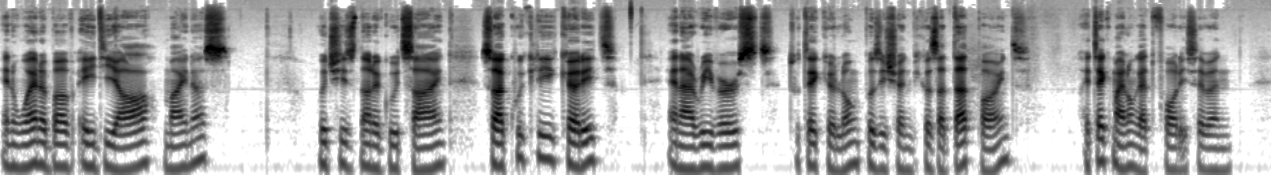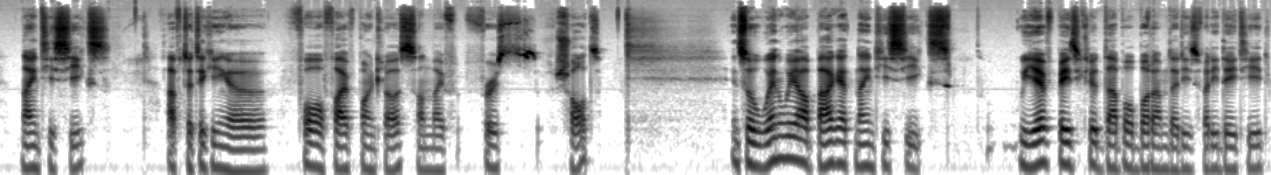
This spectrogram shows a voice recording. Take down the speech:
and went above ADR minus which is not a good sign. So I quickly cut it and I reversed to take a long position because at that point I take my long at 47.96 after taking a four or five point loss on my f- first short. And so when we are back at 96, we have basically a double bottom that is validated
